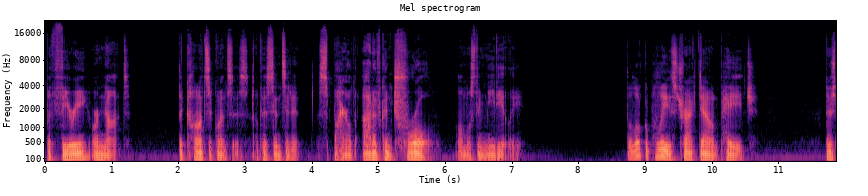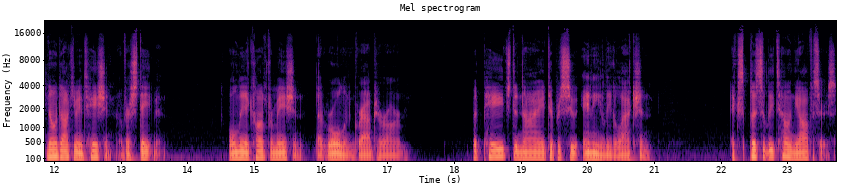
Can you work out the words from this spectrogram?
But theory or not, the consequences of this incident spiraled out of control almost immediately. The local police tracked down Page. There's no documentation of her statement, only a confirmation that Rowland grabbed her arm. But Page denied to pursue any legal action, explicitly telling the officers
